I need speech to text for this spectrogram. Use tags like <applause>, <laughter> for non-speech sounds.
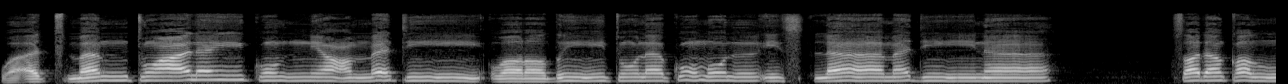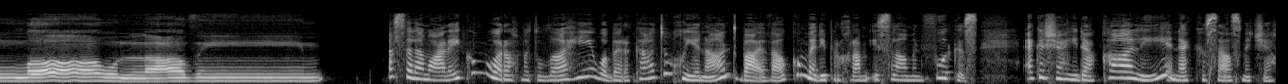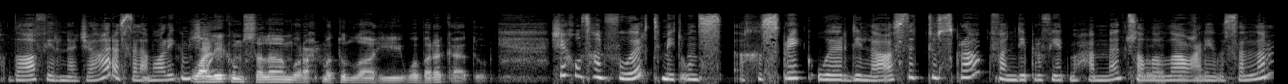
وأتممت عليكم نعمتي ورضيت لكم الإسلام دينا. صدق الله العظيم. السلام عليكم ورحمة الله وبركاته. خيانات بايفاكم بدي برنامج إسلام فوكس. Ek is Shahida Kali en ek gesels met Sheikh Dafir Najjar. Assalamu alaykum Sheikh. Wa alaykum salaam wa rahmatullahi wa barakatuh. Sheikh, ons gaan voort met ons gesprek oor die laaste toespraak van die profeet Mohammed sallallahu alayhi wasallam.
